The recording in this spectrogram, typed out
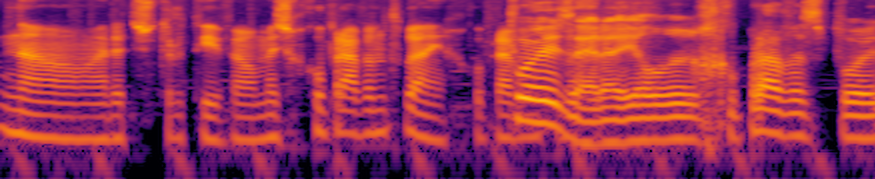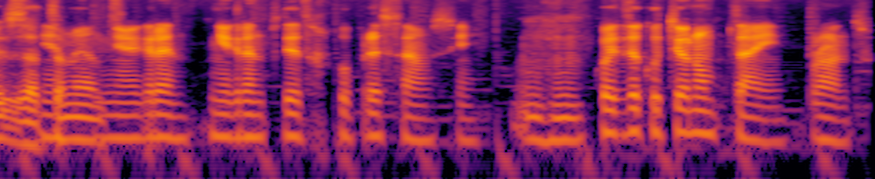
Não, era destrutível, mas recuperava muito bem. Recuperava Pois muito bem. era, ele recuperava-se, pois, Tinha- exatamente. Tinha, grande, tinha grande poder de recuperação, sim. Uhum. Coisa que o teu não tem, pronto.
